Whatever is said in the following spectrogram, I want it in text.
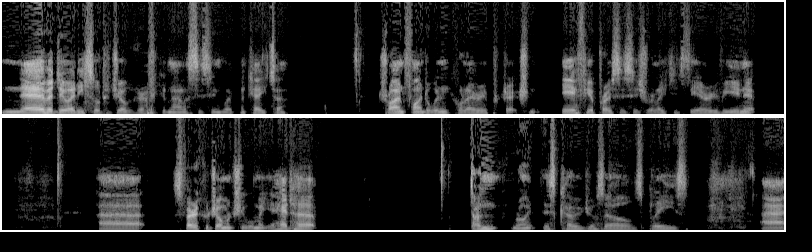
Never do any sort of geographic analysis in WebMercator. Try and find a equal area projection if your process is related to the area of a unit. Uh, spherical geometry will make your head hurt. Don't write this code yourselves, please. Uh,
